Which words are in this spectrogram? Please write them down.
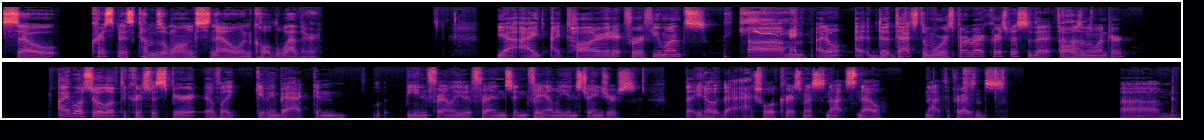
So Christmas comes along snow and cold weather. Yeah, I, I tolerate it for a few months. Um, I don't. I, th- that's the worst part about Christmas is that it falls Uh-huh. in the winter. I also love the Christmas spirit of like giving back and being friendly to friends and Hmm. family and strangers. That you know, the actual Christmas, not snow, not the presents. Um,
